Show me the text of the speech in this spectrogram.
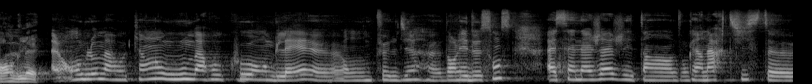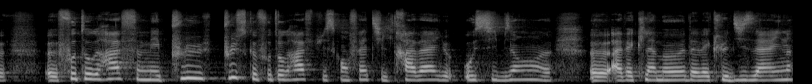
Anglais. alors anglo-marocain ou maroco-anglais, euh, on peut le dire euh, dans les deux sens. Hassan Hajjaj est un, donc un artiste euh, euh, photographe, mais plus, plus que photographe, puisqu'en fait, il travaille aussi bien euh, euh, avec la mode, avec le design.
